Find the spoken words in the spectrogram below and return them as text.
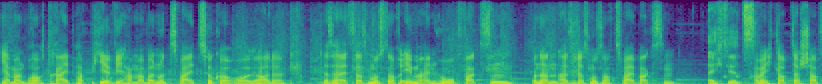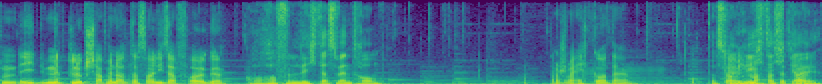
Ja, man braucht drei Papier. Wir haben aber nur zwei Zuckerrohr gerade. Das heißt, das muss noch eben ein hochwachsen. Und dann, also das muss noch zwei wachsen. Echt jetzt? Aber ich glaube, das schaffen, mit Glück schaffen wir das noch in dieser Folge. Oh, hoffentlich, das wäre ein Traum. Das war echt gut, ey. Das wäre ich mach das richtig jetzt geil.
